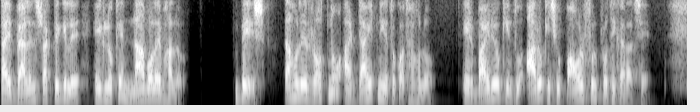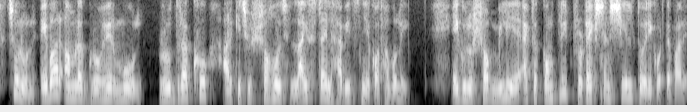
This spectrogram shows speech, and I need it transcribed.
তাই ব্যালেন্স রাখতে গেলে এগুলোকে না বলাই ভালো। বেশ, তাহলে রত্ন আর ডায়েট নিয়ে তো কথা হলো। এর বাইরেও কিন্তু আরও কিছু পাওয়ারফুল প্রতিকার আছে। চলুন, এবার আমরা গ্রহের মূল, রুদ্রাক্ষ আর কিছু সহজ লাইফস্টাইল হ্যাবিটস নিয়ে কথা বলি। এগুলো সব মিলিয়ে একটা কমপ্লিট প্রোটেকশন শিল্ড তৈরি করতে পারে।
